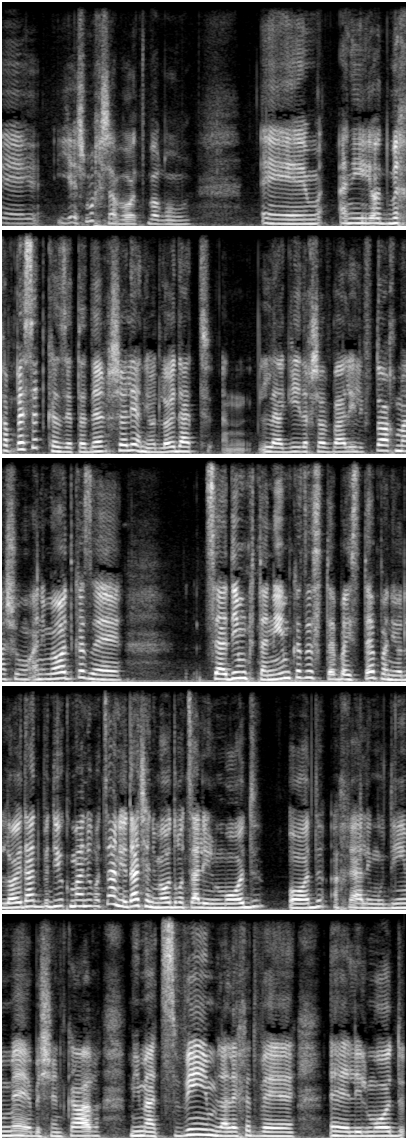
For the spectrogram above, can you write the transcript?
אה, יש מחשבות, ברור. אה, אני עוד מחפשת כזה את הדרך שלי, אני עוד לא יודעת להגיד עכשיו בא לי לפתוח משהו, אני מאוד כזה... צעדים קטנים כזה, step by step, אני עוד לא יודעת בדיוק מה אני רוצה, אני יודעת שאני מאוד רוצה ללמוד עוד, אחרי הלימודים uh, בשנקר, ממעצבים, ללכת וללמוד uh,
